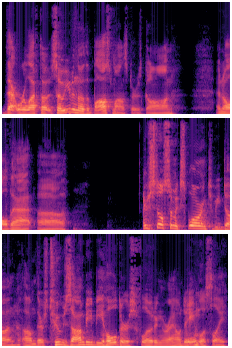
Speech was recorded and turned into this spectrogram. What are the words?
that were left out. So even though the boss monster is gone and all that, uh, there's still some exploring to be done. Um, there's two zombie beholders floating around aimlessly,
